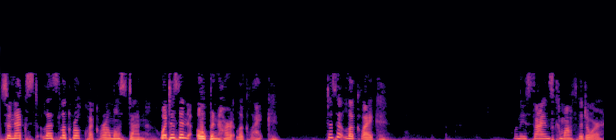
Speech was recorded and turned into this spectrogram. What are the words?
So next, let's look real quick. We're almost done. What does an open heart look like? Does it look like when these signs come off the door?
